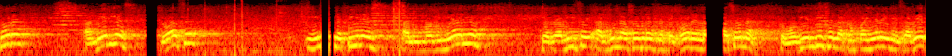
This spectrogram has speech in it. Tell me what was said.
a medias lo hace y le pide al inmobiliario que realice algunas obras de mejora en la zona. Como bien dijo la compañera Elizabeth,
